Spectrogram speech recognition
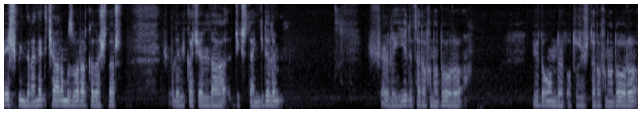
5000 lira net karımız var arkadaşlar. Şöyle birkaç el daha Cix'ten gidelim. Şöyle 7 tarafına doğru 7, 14, 33 tarafına doğru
